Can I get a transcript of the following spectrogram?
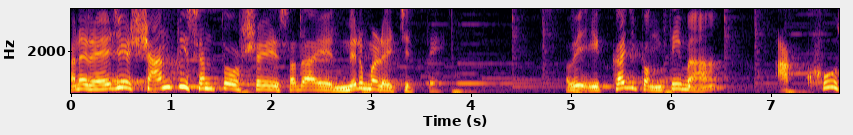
અને રહે છે શાંતિ સંતોષે સદાએ નિર્મળે ચિત્તે. હવે એક જ પંક્તિમાં આખું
